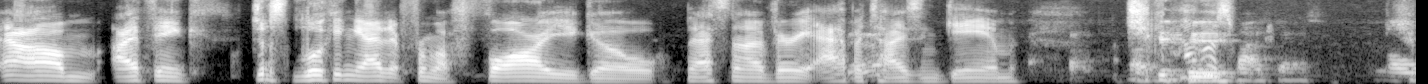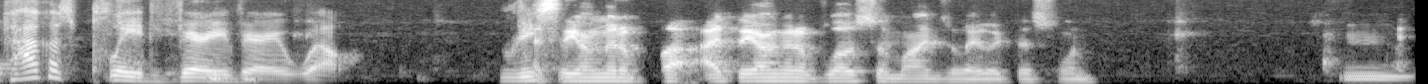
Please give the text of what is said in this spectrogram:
um I think just looking at it from afar, you go, that's not a very appetizing game. Chicago's, Chicago's played very, very well. I think I'm gonna, I think I'm gonna blow some minds away with this one. Mm. I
